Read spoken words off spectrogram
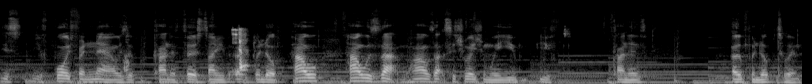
this your boyfriend now is the kind of first time you've Yeah. opened up? How how was that? How was that situation where you you've kind of opened up to him?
